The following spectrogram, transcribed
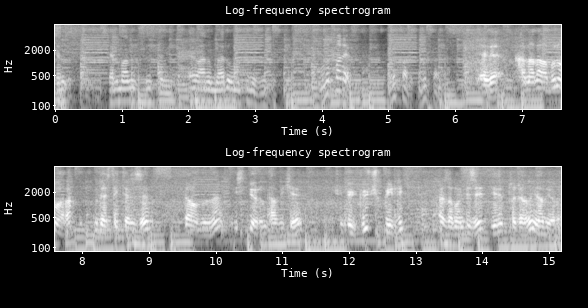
Selim, Selim Hanım şunu söylüyor. Ev hanımları unutunuz? Unutmadım. Unutmadık, unutmadık. E, ve kanala abone olarak bu desteklerinizin devamını istiyorum tabii ki. Çünkü güç, birlik her zaman bizi diri tutacağına inanıyorum.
